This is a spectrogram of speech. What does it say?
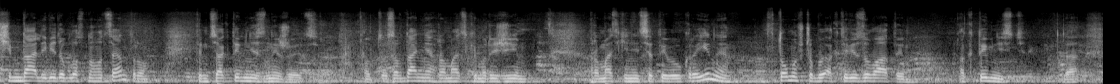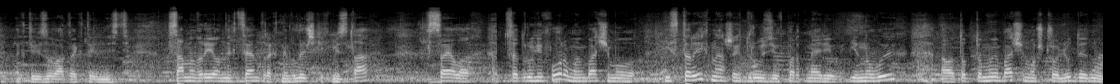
чим далі від обласного центру, тим ця активність знижується. От завдання громадської мережі громадської ініціативи України в тому, щоб активізувати активність, да, активізувати активність саме в районних центрах, невеличких містах. В селах це другий форум. Ми бачимо і старих наших друзів, партнерів, і нових. Тобто, ми бачимо, що люди ну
